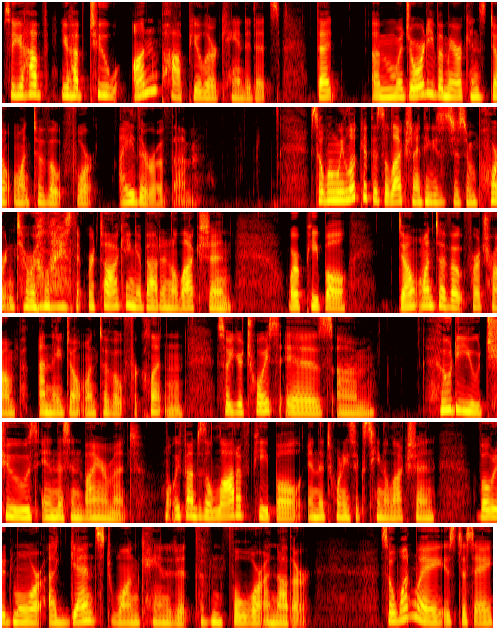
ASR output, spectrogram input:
So you have you have two unpopular candidates that a majority of Americans don't want to vote for either of them. So when we look at this election, I think it's just important to realize that we're talking about an election where people don't want to vote for Trump and they don't want to vote for Clinton. So your choice is um, who do you choose in this environment? What we found is a lot of people in the 2016 election voted more against one candidate than for another. So, one way is to say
